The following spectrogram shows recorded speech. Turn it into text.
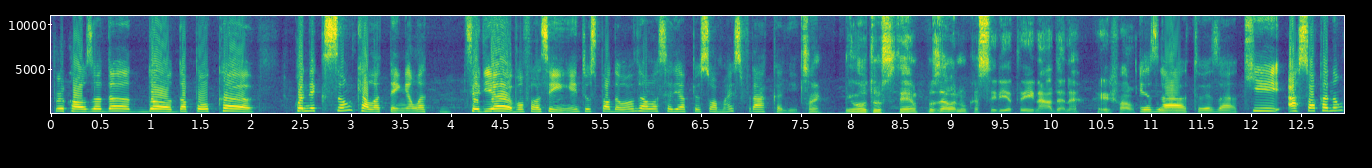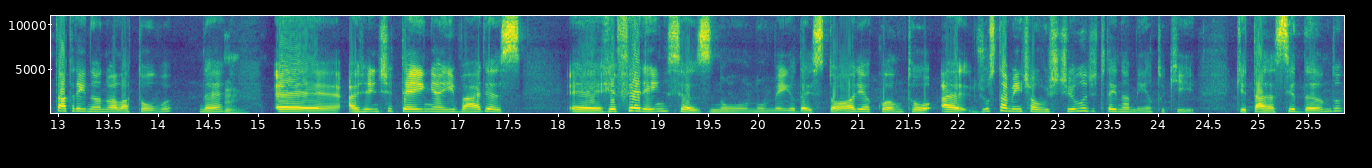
por causa da, da, da pouca conexão que ela tem. Ela seria, vou falar assim, entre os Padawans, ela seria a pessoa mais fraca ali. Sim. Em outros tempos, ela nunca seria treinada, né? Ele fala. Exato, exato. Que a Soca não tá treinando ela à toa, né? Uhum. É, a gente tem aí várias é, referências no, no meio da história quanto a, justamente ao estilo de treinamento que está se dando.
